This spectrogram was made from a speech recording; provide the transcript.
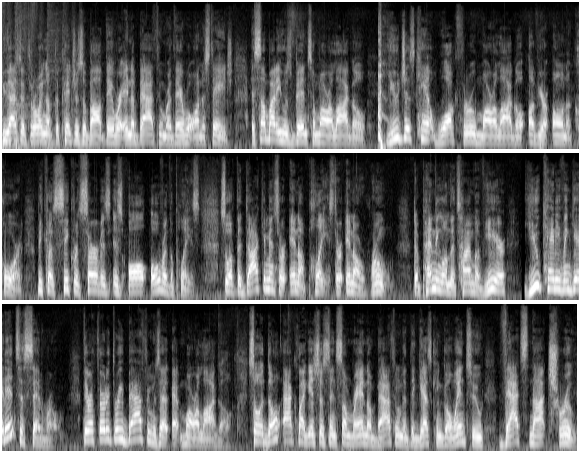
You guys are throwing up the pictures about they were in a bathroom or they were on the stage. As somebody who's been to Mar-a-Lago, you just can't walk through Mar-a-Lago of your own accord because Secret Service is all over the place. So if the documents are in a place, they're in a room, depending on the time of year, you can't even get into said room. There are 33 bathrooms at, at Mar-a-Lago. So don't act like it's just in some random bathroom that the guests can go into. That's not true.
